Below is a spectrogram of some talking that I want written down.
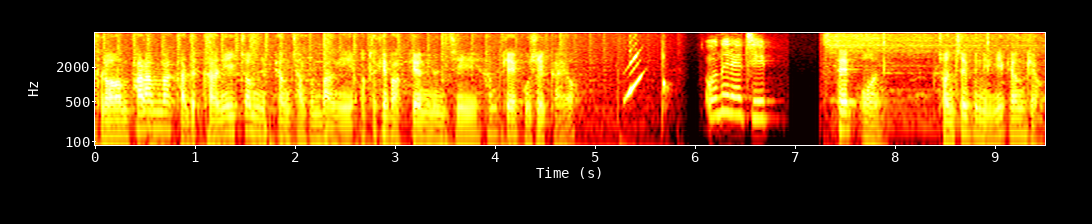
그럼 파란맛 가득한 1.6평 작은 방이 어떻게 바뀌었는지 함께 보실까요? 오늘의 집 스텝 1. 전체 분위기 변경.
